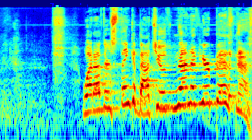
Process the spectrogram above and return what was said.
what others think about you is none of your business.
